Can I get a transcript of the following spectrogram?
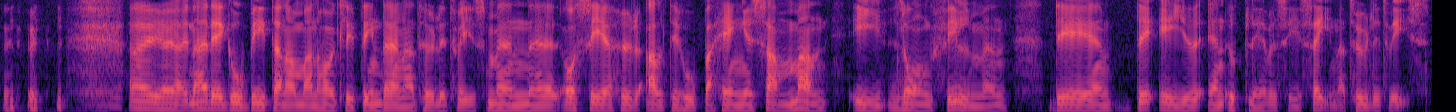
aj, aj, aj. Nej, det är godbitarna man har klippt in där naturligtvis. Men eh, att se hur alltihopa hänger samman i långfilmen, det, det är ju en upplevelse i sig naturligtvis.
